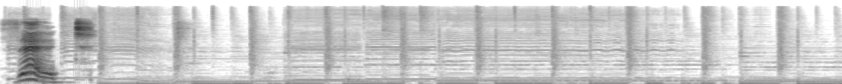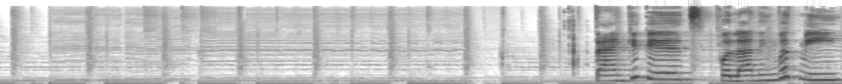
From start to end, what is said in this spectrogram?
Z Thank you kids for learning with me.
